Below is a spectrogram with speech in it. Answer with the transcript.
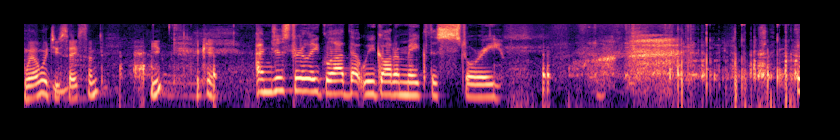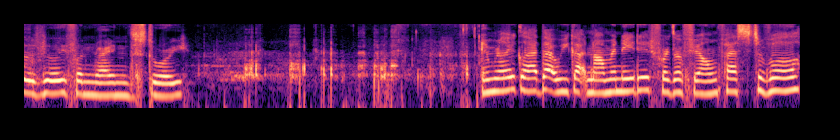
Will, would you say something? You? Okay. I'm just really glad that we got to make this story. It was really fun writing the story. I'm really glad that we got nominated for the film festival.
